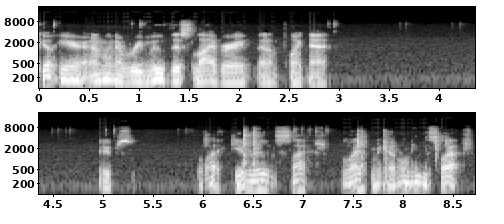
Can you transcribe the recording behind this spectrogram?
go here, and I'm going to remove this library that I'm pointing at. Oops. Get rid of the slash. Like me, I don't need the slash.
